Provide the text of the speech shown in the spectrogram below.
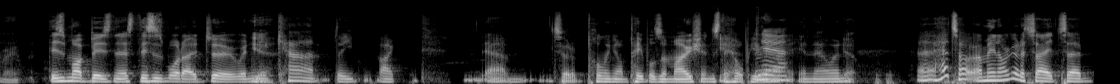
Right. This is my business. This is what I do. And Yeah. you can't be like, um, sort of pulling on people's emotions to help you Yeah. out, you know, and, Yep. Uh, hats off. I mean, I've got to say, it's a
